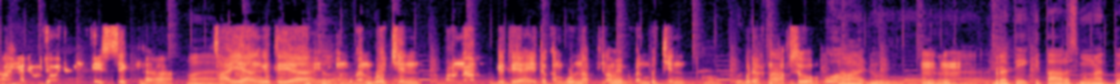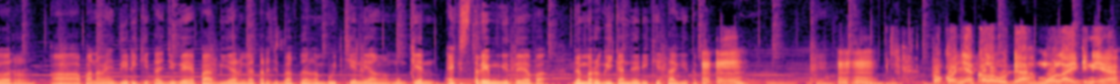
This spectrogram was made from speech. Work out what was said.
akhirnya ujung-ujungnya fisik ya Wah. sayang gitu ya Betul. itu bukan bucin bunap gitu ya itu kan bunap namanya bukan bucin Oh, budak nafsu Waduh. Mm-mm. berat. Berarti kita harus mengatur uh, apa namanya diri kita juga ya Pak, biar nggak terjebak dalam bucin yang mungkin ekstrim gitu ya Pak, dan merugikan diri kita gitu Pak. Mm-mm, Hmm. Oke. mm-mm. pokoknya kalau udah mulai gini ya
